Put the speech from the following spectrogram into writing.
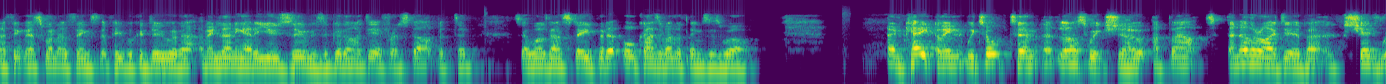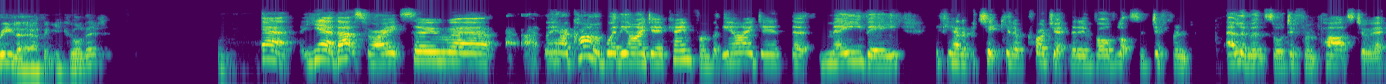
I think that's one of the things that people can do without. I mean, learning how to use Zoom is a good idea for a start. But um, so well done, Steve. But all kinds of other things as well. And Kate, I mean, we talked um, at last week's show about another idea about a shed relay. I think you called it. Yeah, yeah, that's right. So uh, I, I can't remember where the idea came from, but the idea that maybe if you had a particular project that involved lots of different elements or different parts to it,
